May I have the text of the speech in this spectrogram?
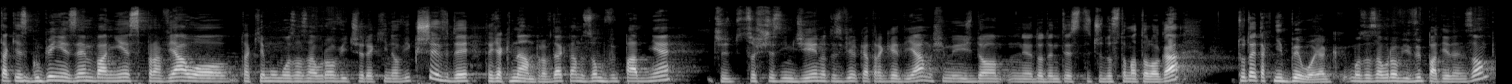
Takie zgubienie zęba nie sprawiało takiemu mozazaurowi czy rekinowi krzywdy, tak jak nam, prawda? Jak nam ząb wypadnie, czy coś się z nim dzieje, no to jest wielka tragedia, musimy iść do, do dentysty czy do stomatologa. Tutaj tak nie było. Jak mozazaurowi wypadł jeden ząb,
